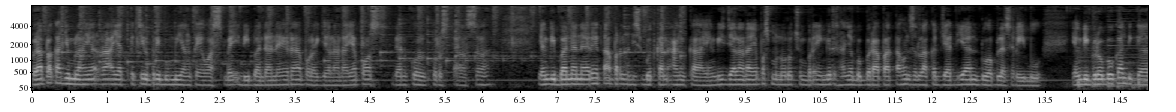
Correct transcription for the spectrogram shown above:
Berapakah jumlah rakyat kecil pribumi yang tewas baik di Banda Neira, proyek Jalan Raya Pos, dan kultur Stelse? Yang di Banda Neira tak pernah disebutkan angka, yang di Jalan Raya Pos menurut sumber Inggris hanya beberapa tahun setelah kejadian 12.000, yang digerobokan 3.000,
